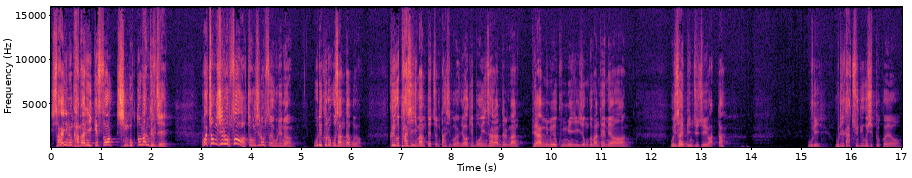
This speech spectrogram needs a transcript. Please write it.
사이는 가만히 있겠어? 신곡도 만들지. 와 정신없어. 정신없어요 우리는. 우리 그러고 산다고요. 그리고 다시 이맘때쯤 다시 뭐야 여기 모인 사람들만 대한민국 국민이 이 정도만 되면 우리 사회 민주주의 왔다? 우리 우리를 다 죽이고 싶을 거예요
